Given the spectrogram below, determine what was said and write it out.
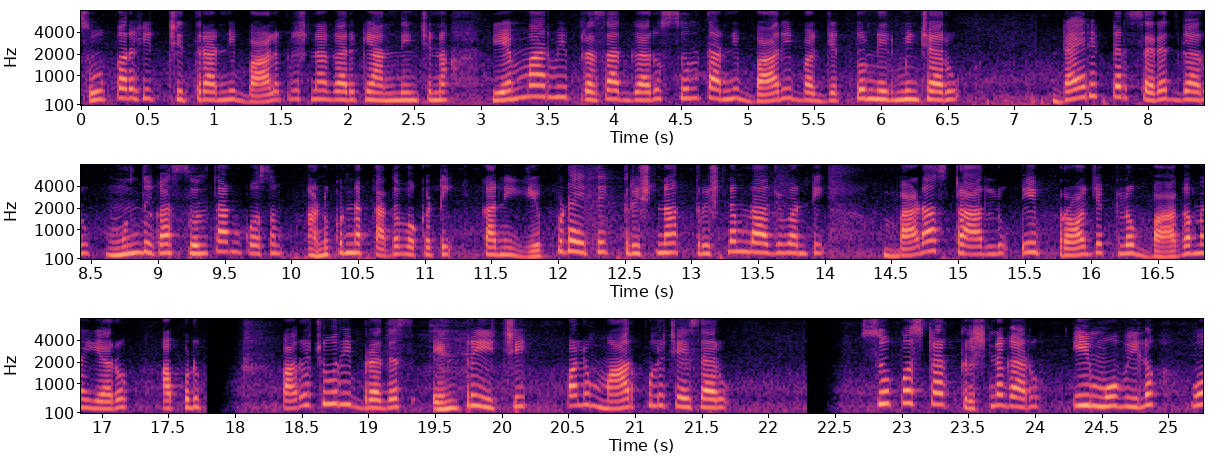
సూపర్ హిట్ చిత్రాన్ని బాలకృష్ణ గారికి అందించిన ఎంఆర్వి ప్రసాద్ గారు సుల్తాన్ని భారీ బడ్జెట్తో నిర్మించారు. డైరెక్టర్ శరత్ గారు ముందుగా సుల్తాన్ కోసం అనుకున్న కథ ఒకటి కానీ ఎప్పుడైతే కృష్ణ కృష్ణంరాజు వంటి బడా స్టార్లు ఈ ప్రాజెక్ట్లో భాగమయ్యారో. అప్పుడు పరుచూరి బ్రదర్స్ ఎంట్రీ ఇచ్చి పలు మార్పులు చేశారు. సూపర్ స్టార్ కృష్ణ గారు ఈ మూవీలో ఓ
